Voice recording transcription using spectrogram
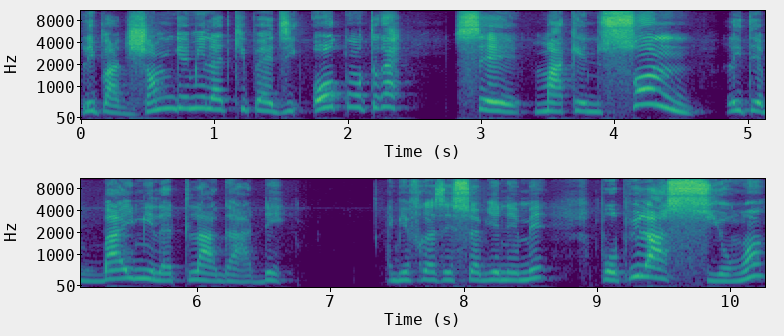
Il pas jamais Millet qui perdit au contraire c'est Mackinson il était bay Millet la garder. Et bien frères et sœurs bien-aimés population hein,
